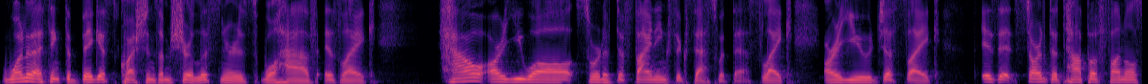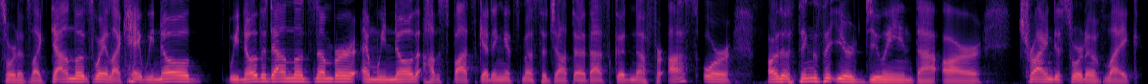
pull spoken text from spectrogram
one of, the, I think, the biggest questions I'm sure listeners will have is like, how are you all sort of defining success with this? Like, are you just like, is it start at the top of funnel, sort of like downloads way? Like, hey, we know we know the downloads number and we know that HubSpot's getting its message out there. That's good enough for us. Or are there things that you're doing that are trying to sort of like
